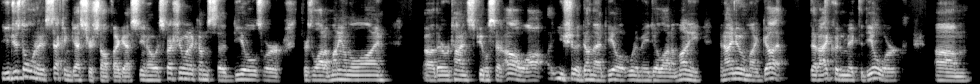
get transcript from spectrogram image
you just don't want to second guess yourself, I guess, you know, especially when it comes to deals where there's a lot of money on the line. Uh, there were times people said, Oh, well, you should have done that deal. It would have made you a lot of money. And I knew in my gut that I couldn't make the deal work. Um,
